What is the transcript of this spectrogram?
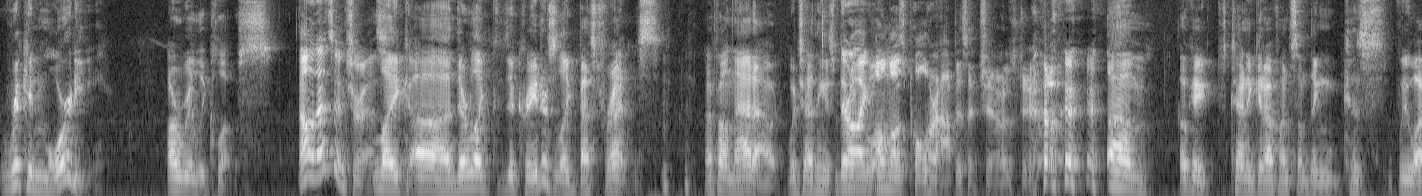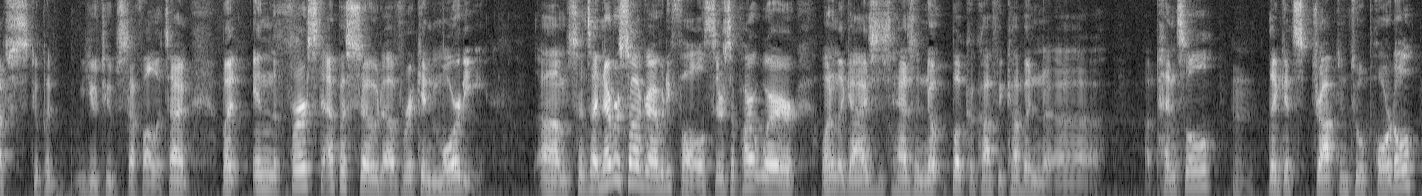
Rick and Morty are really close. Oh, that's interesting. Like, uh, they're like the creators are like best friends. I found that out, which I think is they're like cool. almost polar opposite shows too. Um, okay, kind of get off on something because we watch stupid YouTube stuff all the time. But in the first episode of Rick and Morty, um, since I never saw Gravity Falls, there's a part where one of the guys has a notebook, a coffee cup, and uh, a pencil that gets dropped into a portal.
